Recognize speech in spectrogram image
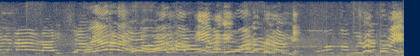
ನಮ್ಮ ඔයාලා ඔයාලා මේ වගේ මොකද කරන්නේ? මොකද මේ?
